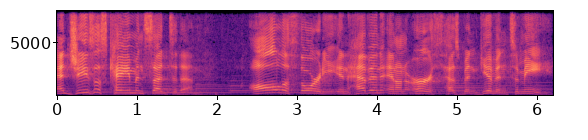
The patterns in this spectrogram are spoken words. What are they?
And Jesus came and said to them, All authority in heaven and on earth has been given to me.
